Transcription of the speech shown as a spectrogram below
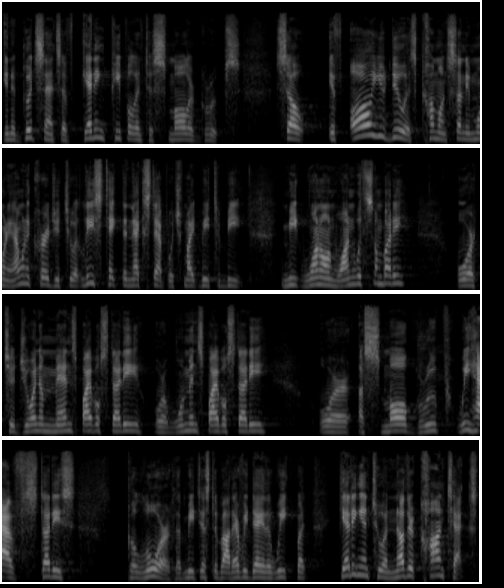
in a good sense of getting people into smaller groups. So if all you do is come on Sunday morning, I want to encourage you to at least take the next step, which might be to be, meet one on one with somebody, or to join a men's Bible study, or a women's Bible study, or a small group. We have studies galore that meet just about every day of the week, but getting into another context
